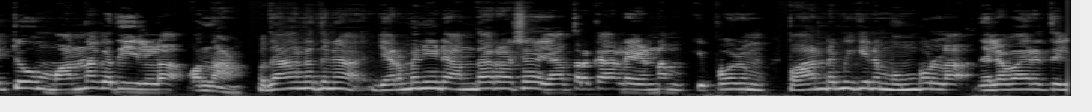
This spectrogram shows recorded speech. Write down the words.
ഏറ്റവും മന്ദഗതിയിലുള്ള ഒന്നാണ്. ഉദാഹരണത്തിന് ജർമ്മനിയുടെ അന്താരാഷ്ട്ര യാത്രക്കാരുടെ എണ്ണം ഇപ്പോഴും പാൻഡമിക്കിന് മുമ്പുള്ള നിലവാരത്തിൽ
